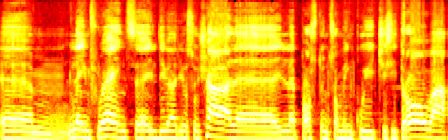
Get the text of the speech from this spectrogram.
ehm, le influenze, il divario sociale, il posto insomma in cui ci si trova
